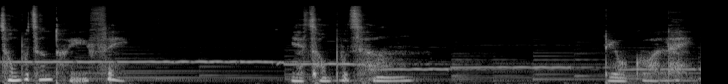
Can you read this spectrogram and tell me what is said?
从不曾颓废，也从不曾流过泪。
